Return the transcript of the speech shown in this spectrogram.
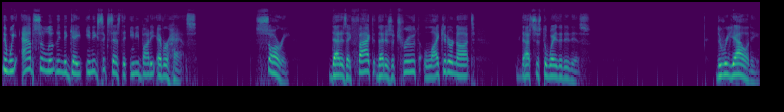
then we absolutely negate any success that anybody ever has. Sorry. That is a fact. That is a truth. Like it or not, that's just the way that it is. The reality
